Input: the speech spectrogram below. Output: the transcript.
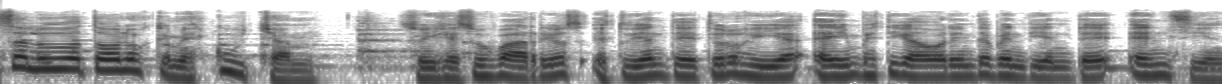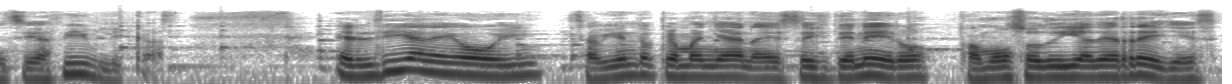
saludo a todos los que me escuchan. Soy Jesús Barrios, estudiante de teología e investigador independiente en ciencias bíblicas. El día de hoy, sabiendo que mañana es 6 de enero, famoso Día de Reyes,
